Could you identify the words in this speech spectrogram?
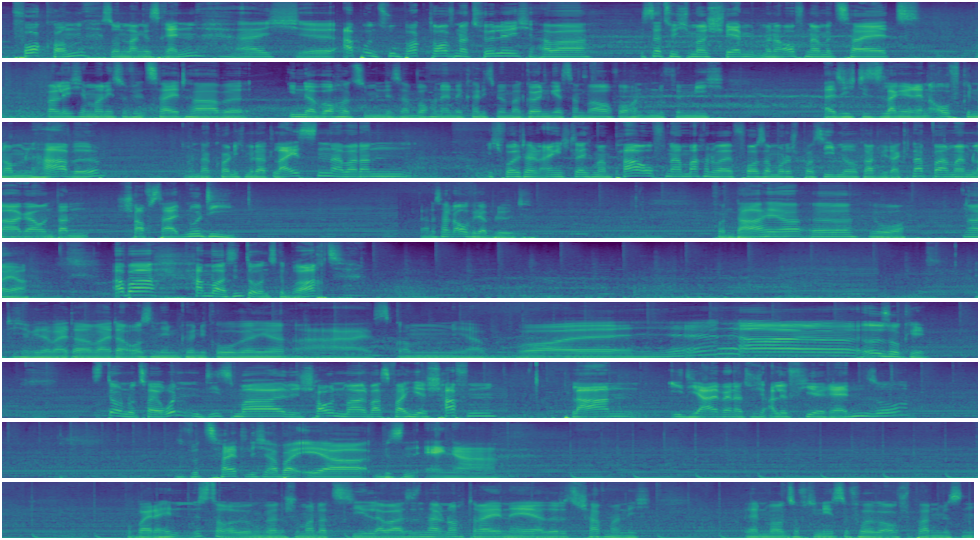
vorkommen, so ein langes Rennen. Äh, ich äh, ab und zu Bock drauf natürlich, aber ist natürlich immer schwer mit meiner Aufnahmezeit, weil ich immer nicht so viel Zeit habe. In der Woche, zumindest am Wochenende, kann ich es mir mal gönnen. Gestern war auch Wochenende für mich als ich dieses lange Rennen aufgenommen habe. Und da konnte ich mir das leisten, aber dann... Ich wollte halt eigentlich gleich mal ein paar Aufnahmen machen, weil Forza Motorsport 7 auch gerade wieder knapp war in meinem Lager und dann schaffst du halt nur die. Dann ist halt auch wieder blöd. Von daher, äh, joa. Naja. Aber haben wir es hinter uns gebracht. Ich ja wieder weiter, weiter außen nehmen können, die Kurve hier. Ah, jetzt kommen, jawohl. Ja, ist okay. Es sind doch nur zwei Runden diesmal. Wir schauen mal, was wir hier schaffen. Plan, ideal wäre natürlich alle vier Rennen so. Es wird zeitlich aber eher ein bisschen enger. Wobei, da hinten ist doch irgendwann schon mal das Ziel. Aber es sind halt noch drei. Nee, also das schaffen wir nicht. werden wir uns auf die nächste Folge aufspannen müssen.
